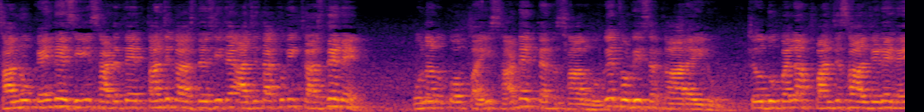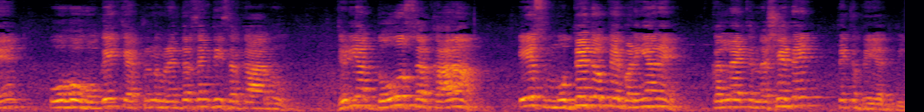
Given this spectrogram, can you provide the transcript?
ਸਾਨੂੰ ਕਹਿੰਦੇ ਸੀ, ਸਾਡੇ ਤੇ ਤੰਜ ਕੱਸਦੇ ਸੀ ਤੇ ਅੱਜ ਤੱਕ ਵੀ ਕੱਸਦੇ ਨੇ। ਉਹਨਾਂ ਨੂੰ ਕਹੋ, ਭਾਈ 3.5 ਸਾਲ ਹੋ ਗਏ ਤੁਹਾਡੀ ਸਰਕਾਰ ਆਈ ਨੂੰ। ਤੇ ਉਦੋਂ ਪਹਿਲਾਂ 5 ਸਾਲ ਜਿਹੜੇ ਨੇ, ਉਹ ਹੋ ਗਏ ਕੈਪਟਨ ਅਮਰਿੰਦਰ ਸਿੰਘ ਦੀ ਸਰਕਾਰ ਨੂੰ। ਜਿਹੜੀਆਂ ਦੋ ਸਰਕਾਰਾਂ ਇਸ ਮੁੱਦੇ ਦੇ ਉੱਤੇ ਬਣੀਆਂ ਨੇ, ਕੱਲਾ ਇੱਕ ਨਸ਼ੇ ਤੇ ਤੇ ਇੱਕ ਬੇਅਦਬੀ।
